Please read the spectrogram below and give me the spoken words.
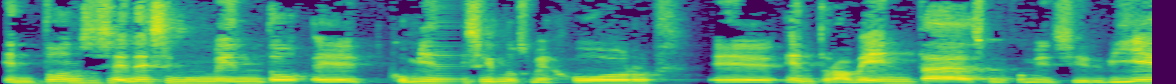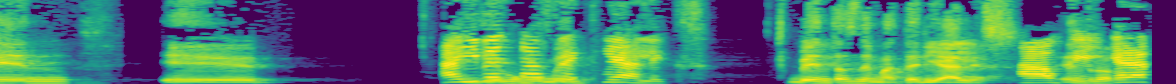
Entonces, en ese momento, eh, comienza a irnos mejor, eh, entro a ventas, me comienza a ir bien. Eh, ¿Hay ventas de qué, Alex? Ventas de materiales. Ah, ok. Era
